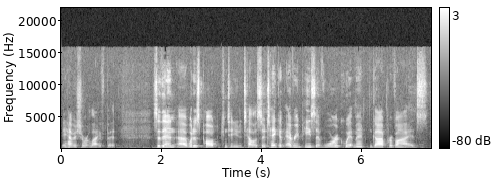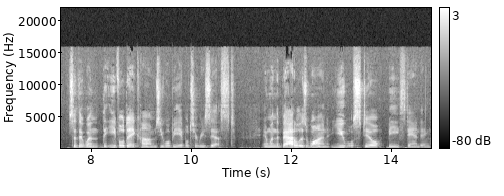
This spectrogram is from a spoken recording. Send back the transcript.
They have a short life, but. So then, uh, what does Paul continue to tell us? So take up every piece of war equipment God provides, so that when the evil day comes, you will be able to resist. And when the battle is won, you will still be standing.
